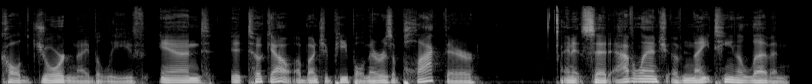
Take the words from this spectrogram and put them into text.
called Jordan, I believe, and it took out a bunch of people. And there was a plaque there, and it said Avalanche of 1911.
